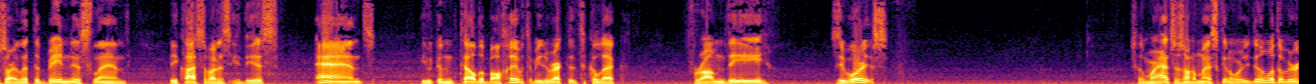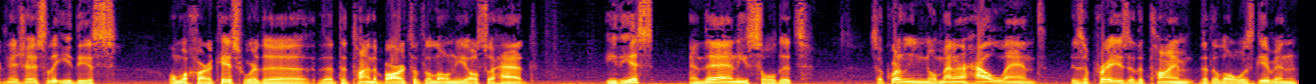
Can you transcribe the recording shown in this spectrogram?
sorry, let the baininess land be classified as idiot, and you can tell the Balchev to be directed to collect from the Ziboris. So the answer is not my skin. We're dealing with a idis. Umachar, a case where the, the the time the bar took the loan, he also had idis, and then he sold it. So accordingly, no matter how land is appraised at the time that the loan was given,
